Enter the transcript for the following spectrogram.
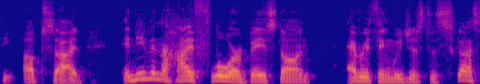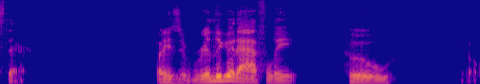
the upside and even the high floor based on everything we just discussed there. but he's a really good athlete who you know,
